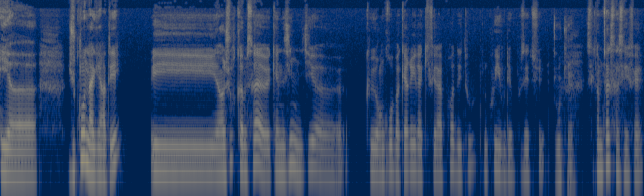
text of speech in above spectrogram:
Et euh, du coup, on a gardé. Et un jour, comme ça, euh, Kenzie me dit euh, que, en gros, Bakary, il a kiffé la prod et tout. Du coup, il voulait poser dessus. C'est comme ça que ça s'est fait.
